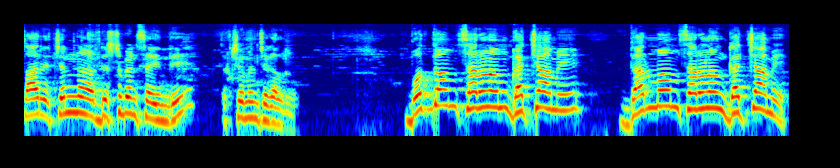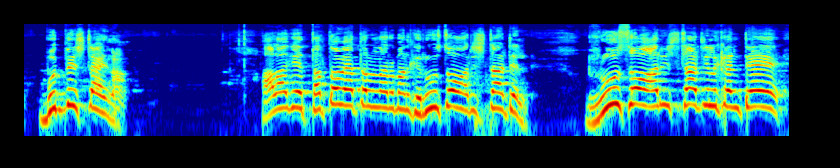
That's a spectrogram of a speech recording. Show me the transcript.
సారీ చిన్న డిస్టర్బెన్స్ అయింది. క్షమించగలరు. బుద్ధం శరణం గచ్చామి ధర్మం శరణం గచ్చామి బుద్ధిస్ట్ ఆయన. అలాగే తత్వవేత్తలు ఉన్నారు మనకి రూసో అరిస్టాటిల్. రూసో అరిస్టాటిల్ కంటే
